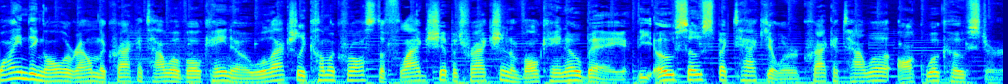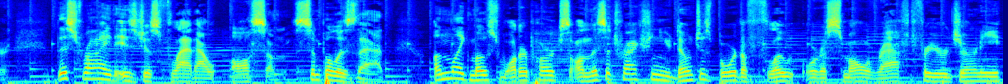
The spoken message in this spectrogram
Winding all around the Krakatau volcano, we'll actually come across the flagship attraction of Volcano Bay, the oh so spectacular Krakatau Aqua Coaster. This ride is just flat out awesome, simple as that. Unlike most water parks, on this attraction you don't just board a float or a small raft for your journey,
